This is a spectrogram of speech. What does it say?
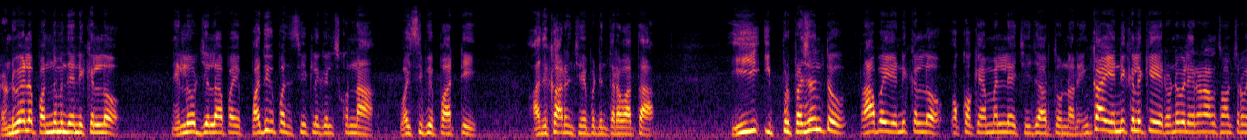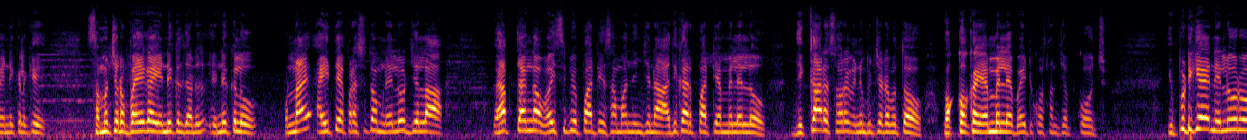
రెండు వేల పంతొమ్మిది ఎన్నికల్లో నెల్లూరు జిల్లాపై పదికి పది సీట్లు గెలుచుకున్న వైసీపీ పార్టీ అధికారం చేపట్టిన తర్వాత ఈ ఇప్పుడు ప్రజెంట్ రాబోయే ఎన్నికల్లో ఒక్కొక్క ఎమ్మెల్యే చేజారుతున్నారు. ఇంకా ఎన్నికలకి రెండు వేల ఇరవై నాలుగు సంవత్సరం ఎన్నికలకి సంవత్సరం పైగా ఎన్నికలు ఎన్నికలు ఉన్నాయి. అయితే ప్రస్తుతం నెల్లూరు జిల్లా వ్యాప్తంగా వైసీపీ పార్టీకి సంబంధించిన అధికార పార్టీ ఎమ్మెల్యేలు ధిక్కార స్వరం వినిపించడంతో ఒక్కొక్క ఎమ్మెల్యే బయటకు వస్తుందని చెప్పుకోవచ్చు. ఇప్పటికే నెల్లూరు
